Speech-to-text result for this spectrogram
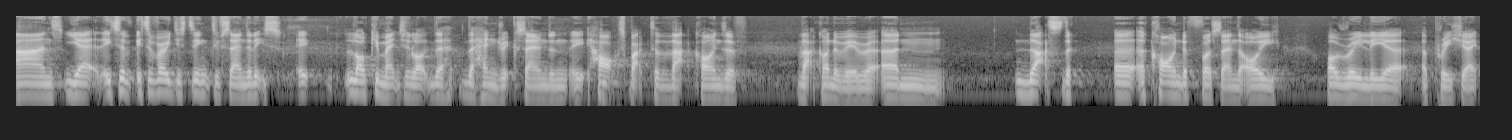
and yeah, it's a it's a very distinctive sound, and it's it like you mentioned, like the the Hendrix sound, and it harks back to that kind of that kind of era, and that's the uh, a kind of fuzz sound that I I really uh, appreciate.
